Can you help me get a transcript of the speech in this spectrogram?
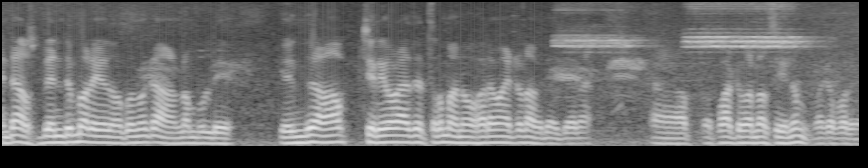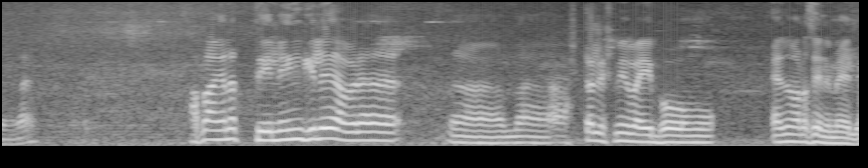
എന്റെ ഹസ്ബൻഡും പറയും നമുക്കൊന്ന് കാണണം പുള്ളിയെ എന്ത് ആ ചെറിയ പ്രായത്തിൽ എത്ര മനോഹരമായിട്ടാണ് അഭിനയിച്ചത്. പാട്ട് പറഞ്ഞ സീനും എന്നൊക്കെ പറയുന്നത്. അപ്പോൾ അങ്ങനെ തെലുങ്കിൽ അവർ അഷ്ടലക്ഷ്മി വൈഭവമു എന്ന് പറഞ്ഞ സിനിമയിൽ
